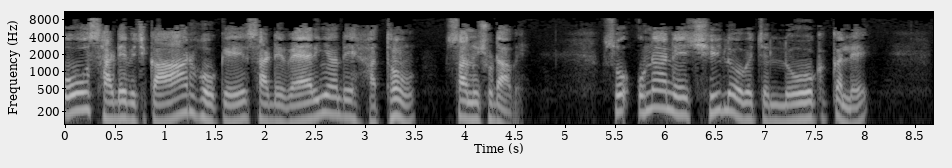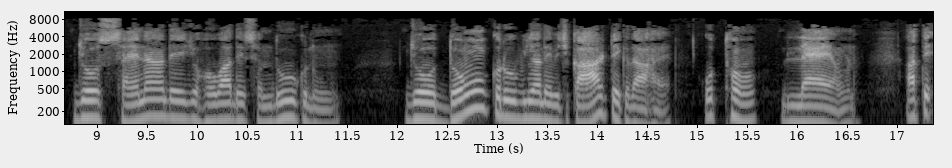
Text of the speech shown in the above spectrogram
ਉਹ ਸਾਡੇ ਵਿਚਕਾਰ ਹੋ ਕੇ ਸਾਡੇ ਵੈਰੀਆਂ ਦੇ ਹੱਥੋਂ ਸਾਨੂੰ ਛੁਡਾਵੇ। ਸੋ ਉਹਨਾਂ ਨੇ ਸ਼ੀਲੋ ਵਿੱਚ ਲੋਕ ਘੱਲੇ, ਜੋ ਸੈਨਾ ਦੇ ਯਹੋਵਾ ਦੇ ਸੰਦੂਕ ਨੂੰ, ਜੋ ਦੋ ਕਰੂਬੀਆਂ ਦੇ ਵਿਚਕਾਰ ਟਿਕਦਾ ਹੈ, ਉੱਥੋਂ ਲੈ ਆਉਣ ਅਤੇ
